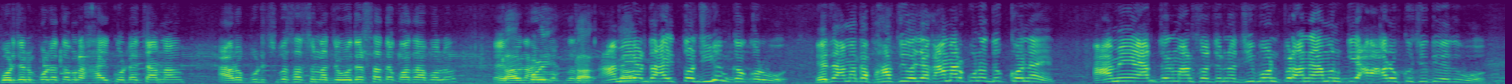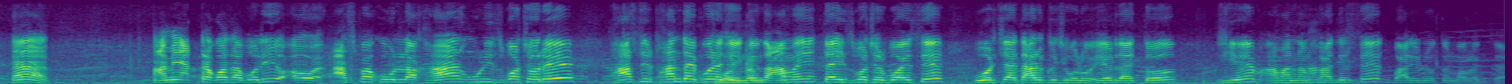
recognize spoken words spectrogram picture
প্রয়োজন পড়লে তোমরা হাইকোর্টে জানাও। আরও পুলিশ প্রশাসন আছে ওদের সাথে কথা বলো। আমি এর দায়িত্ব জিএম কে করব। এতে আমাকে ফাঁসি হয়ে যাক আমার কোনো দুঃখ নেই। আমি একজন মানুষের জন্য জীবন প্রাণে এমনকি আরও কিছু দিয়ে দেবো। হ্যাঁ আমি একটা কথা বলি আসফাক উল্লাহ খান উনিশ বছরে ফাঁসির ফান্দায় পড়েছে কিন্তু আমি তেইশ বছর বয়সে ওর চাইতে আরও কিছু বলব। এর দায়িত্ব জিএম আমার নাম কাদির শেখ বাড়ি নতুন মালঞ্চা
